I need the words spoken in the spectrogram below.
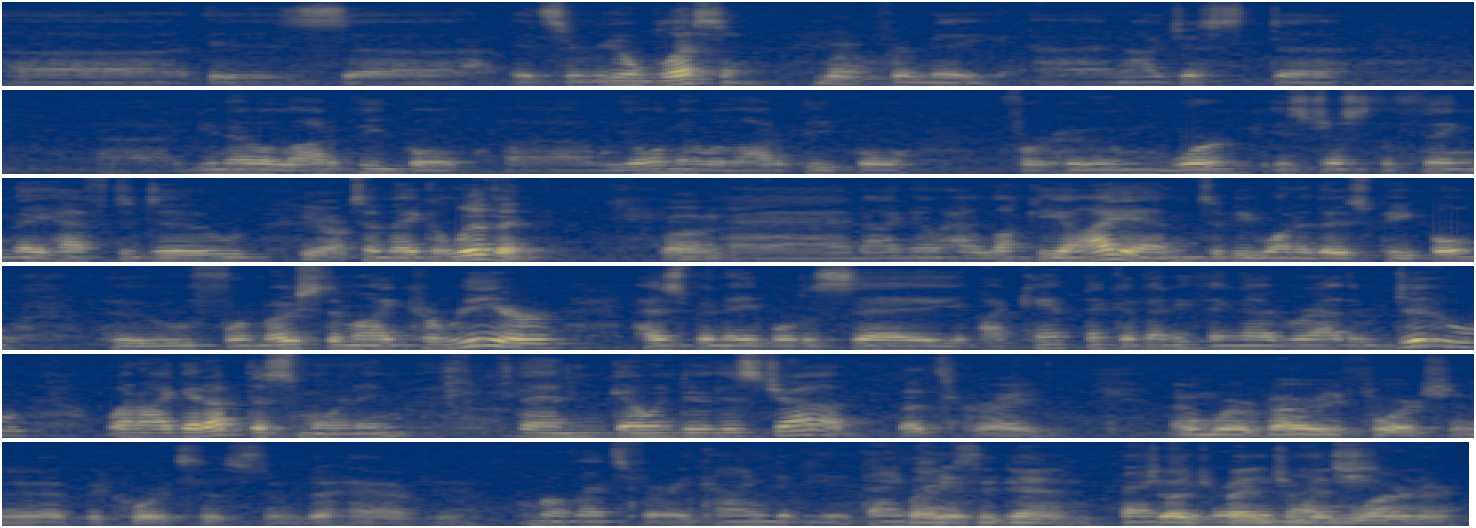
uh, is, uh, it's a real blessing Well, for me. And I just, uh, uh, you know, a lot of people, uh, we all know a lot of people for whom work is just the thing they have to do Yeah. to make a living. And I know how lucky I am to be one of those people who, for most of my career, has been able to say, I can't think of anything I'd rather do when I get up this morning than go and do this job. that's great. And we're very fortunate at the court system to have you. Well, that's very kind of you. Thank you. Thanks again. Thank Judge Benjamin much. Lerner.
